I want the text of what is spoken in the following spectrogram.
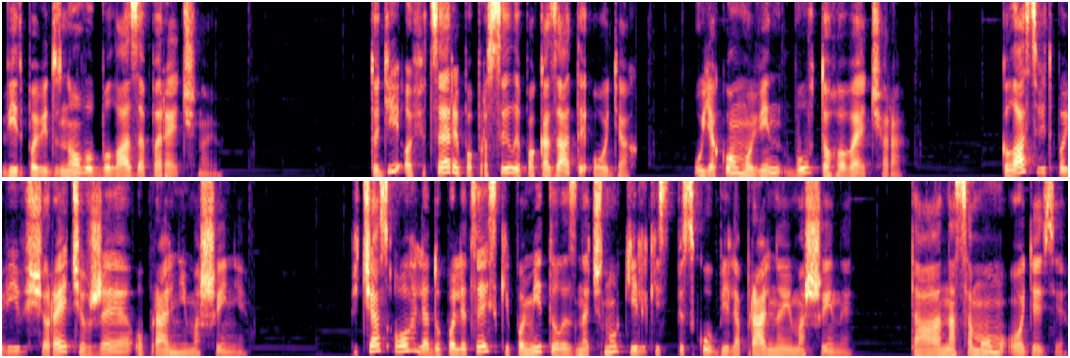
Відповідь знову була заперечною. Тоді офіцери попросили показати одяг, у якому він був того вечора. Глас відповів, що речі вже у пральній машині. Під час огляду поліцейські помітили значну кількість піску біля пральної машини та на самому одязі.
